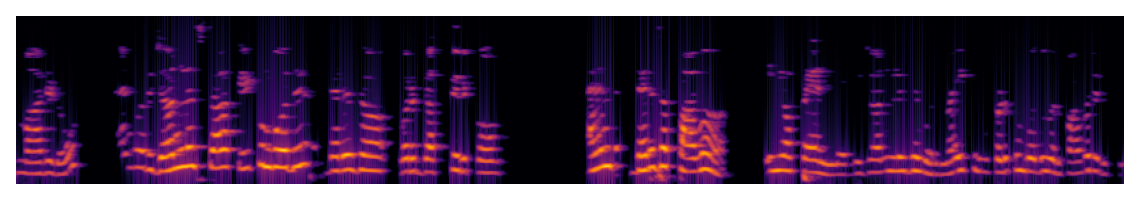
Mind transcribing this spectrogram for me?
மாறிடும். அண்ட் ஒரு ஜேர்னலிஸ்டா கேட்கும்போது தெர் இஸ் அ ஒரு கத் இருக்கும். And there is a power in your pen ஒரு ஜேர்னலிசம் ஒரு மைக் கொடுக்கும்போது ஒரு பவர் இருக்கு.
